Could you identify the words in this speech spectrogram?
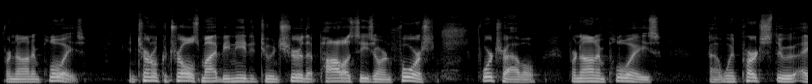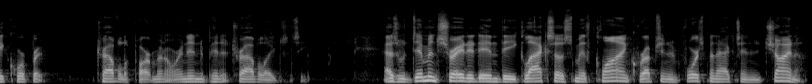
for non employees. Internal controls might be needed to ensure that policies are enforced for travel for non employees uh, when purchased through a corporate travel department or an independent travel agency. As was demonstrated in the GlaxoSmithKline corruption enforcement action in China,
